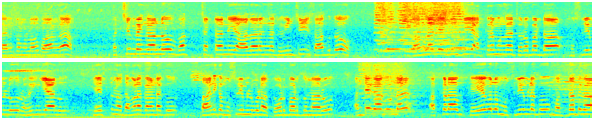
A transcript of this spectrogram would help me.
కార్యక్రమంలో భాగంగా పశ్చిమ బెంగాల్లో వక్ చట్టాన్ని ఆధారంగా చూపించి సాగుతూ బంగ్లాదేశ్ నుంచి అక్రమంగా చొరబడ్డ ముస్లింలు రోహింగ్యాలు చేస్తున్న దమనకాండకు స్థానిక ముస్లింలు కూడా తోడ్పడుతున్నారు. అంతేకాకుండా అక్కడ కేవలం ముస్లింలకు మద్దతుగా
